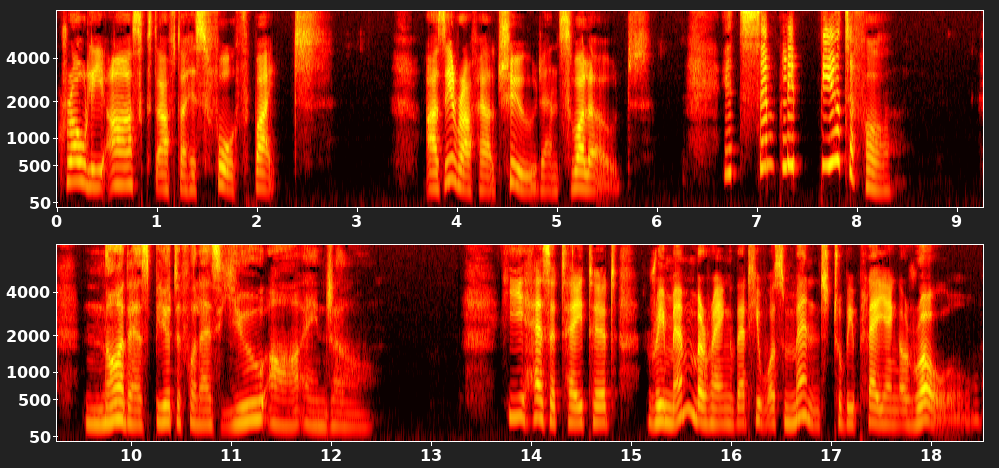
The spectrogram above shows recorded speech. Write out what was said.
Crowley asked after his fourth bite. Aziraphale chewed and swallowed. It's simply beautiful. Not as beautiful as you are, Angel. He hesitated, remembering that he was meant to be playing a role.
